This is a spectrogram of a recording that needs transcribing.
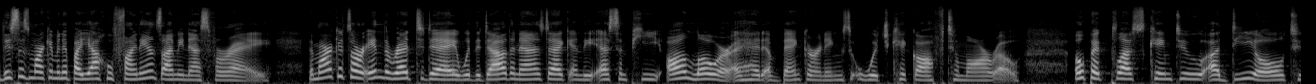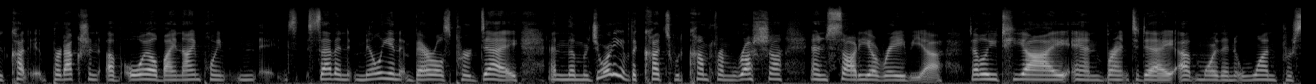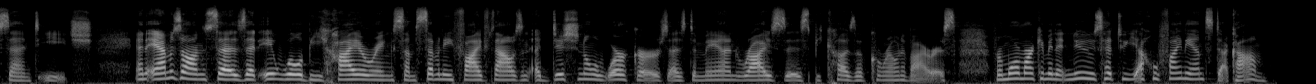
This is Market Minute by Yahoo Finance. I'm Ines Ferre. The markets are in the red today with the Dow, the Nasdaq, and the S&P all lower ahead of bank earnings, which kick off tomorrow. OPEC Plus came to a deal to cut production of oil by 9.7 million barrels per day, and the majority of the cuts would come from Russia and Saudi Arabia. WTI and Brent today up more than 1% each. And Amazon says that it will be hiring some 75,000 additional workers as demand rises because of coronavirus. For more market minute news, head to yahoofinance.com.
